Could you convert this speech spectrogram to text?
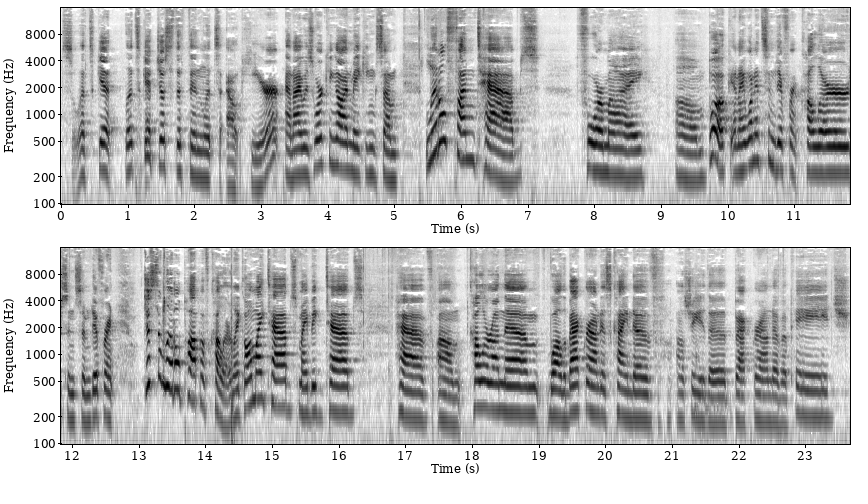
So let's get, let's get just the thinlits out here. And I was working on making some little fun tabs for my um, book. And I wanted some different colors and some different, just a little pop of color. Like all my tabs, my big tabs, have um, color on them while the background is kind of, I'll show you the background of a page.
